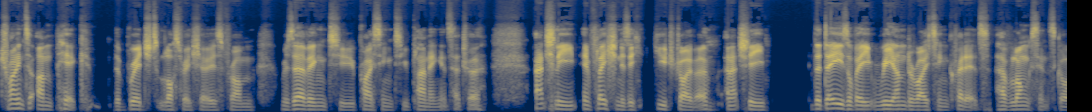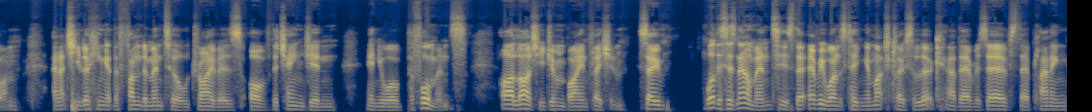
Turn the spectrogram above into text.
trying to unpick the bridged loss ratios from reserving to pricing to planning, etc. Actually, inflation is a huge driver, and actually, the days of a re-underwriting credit have long since gone. And actually, looking at the fundamental drivers of the change in in your performance are largely driven by inflation. So. What this has now meant is that everyone's taking a much closer look at their reserves, their planning,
